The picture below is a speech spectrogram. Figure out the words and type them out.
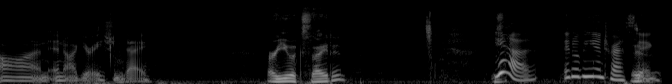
on Inauguration Day. Are you excited? Yeah, it'll be interesting.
